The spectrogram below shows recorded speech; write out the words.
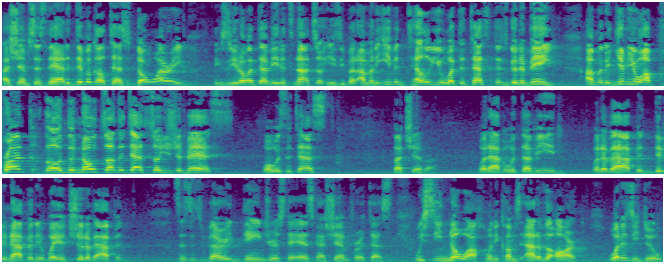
Hashem says they had a difficult test. Don't worry. He says, you know what, David, it's not so easy, but I'm going to even tell you what the test is going to be. I'm going to give you up front the, the notes on the test so you should pass. What was the test? Bathsheba. What happened with David? Whatever happened didn't happen the way it should have happened. Says it's very dangerous to ask Hashem for a test. We see Noah when he comes out of the ark. What does he do?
